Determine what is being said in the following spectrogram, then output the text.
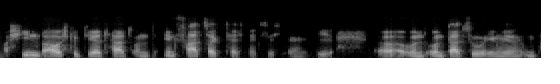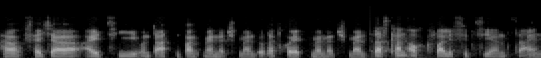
Maschinenbau studiert hat und in Fahrzeugtechnik sich irgendwie und, und dazu irgendwie ein paar Fächer IT und Datenbankmanagement oder Projektmanagement. Das kann auch qualifizierend sein.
